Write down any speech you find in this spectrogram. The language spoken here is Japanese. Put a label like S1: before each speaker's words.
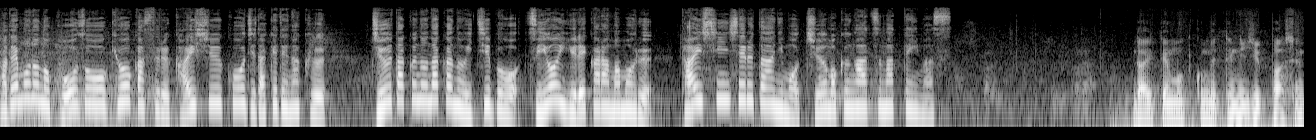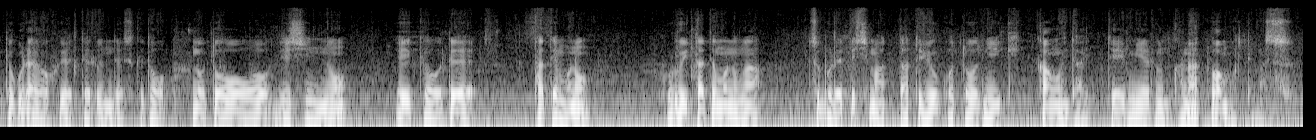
S1: 建物の構造を強化する改修工事だけでなく住宅の中の一部を強い揺れから守る耐震シェルターにも注目が集まっています。
S2: 来店も含めて20%ぐらいは増えてるんですけど能登地震の影響で建物古い建物が潰れてしまったということに危機感を抱いて見えるのかなとは思っています。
